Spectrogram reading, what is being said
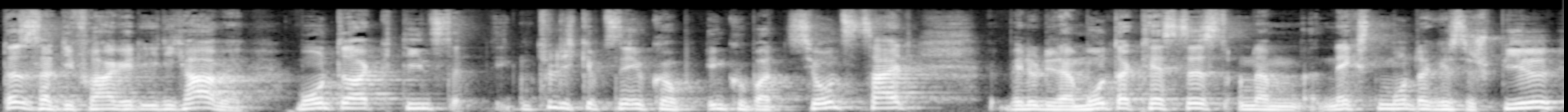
Das ist halt die Frage, die ich nicht habe. Montag, Dienstag, natürlich gibt es eine Inkubationszeit. Wenn du den am Montag testest und am nächsten Montag ist das Spiel,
